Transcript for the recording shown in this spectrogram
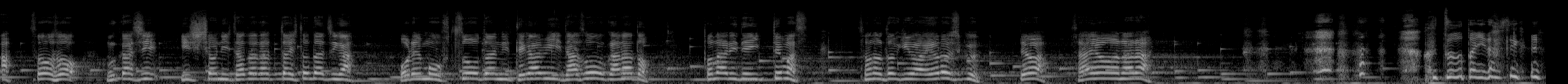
あそうそう。昔一緒に戦った人たちが俺も普通歌に手紙出そうかなと隣で言ってます。その時はよろしく。ではさようなら。普通音に出してくれる。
